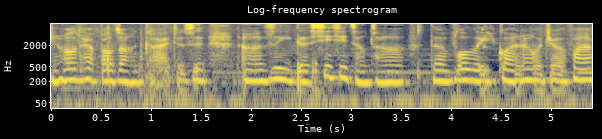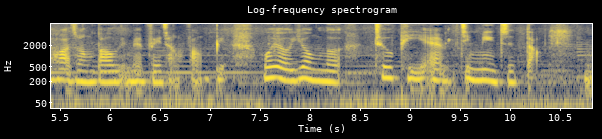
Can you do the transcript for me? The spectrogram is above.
然后它的包装很可爱，就是，嗯，是一个细细长长的玻璃罐，让我觉得放在化妆包里面非常方便。我有用了 Two PM 静谧之岛，嗯，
